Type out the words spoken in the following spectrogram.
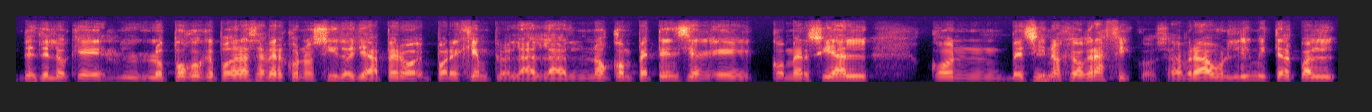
desde lo que lo poco que podrás haber conocido ya, pero por ejemplo, la, no competencia eh, comercial con vecinos geográficos, habrá un límite al cual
